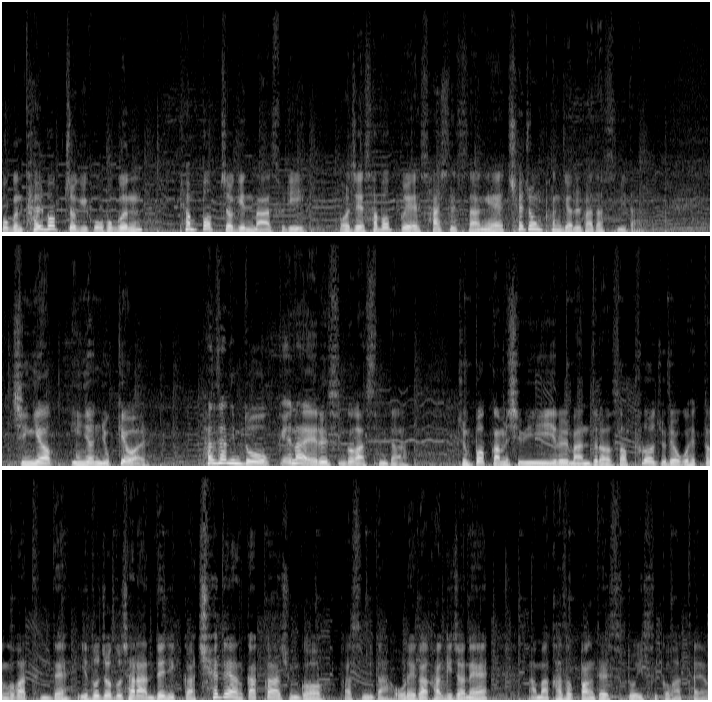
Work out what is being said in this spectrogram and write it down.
혹은 탈법적이고 혹은 편법적인 마술이 어제 사법부의 사실상의 최종 판결을 받았습니다. 징역 2년 6개월. 판사님도 꽤나 애를 쓴 것 같습니다. 준법 감시위를 만들어서 풀어주려고 했던 것 같은데 이도저도 잘 안 되니까 최대한 깎아준 것 같습니다. 올해가 가기 전에 아마 가석방 될 수도 있을 것 같아요.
